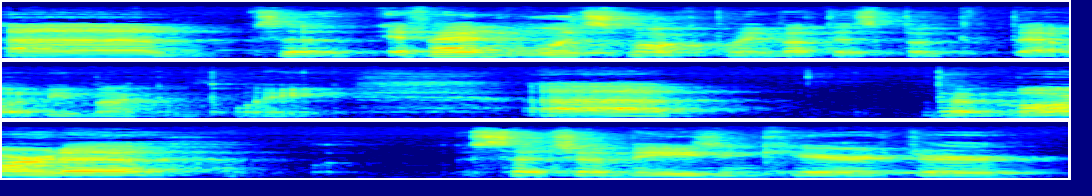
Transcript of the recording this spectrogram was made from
Um, so if I had one small complaint about this book, that would be my complaint. Uh, but Marda, such an amazing character.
